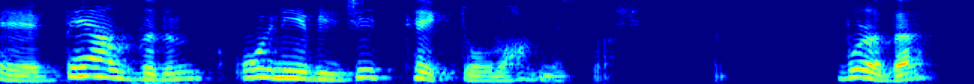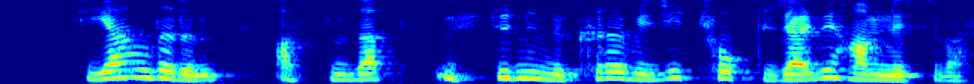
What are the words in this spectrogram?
Ee, beyazların oynayabileceği tek doğru hamlesi var. Burada siyahların aslında üstünlüğünü kırabileceği çok güzel bir hamlesi var.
